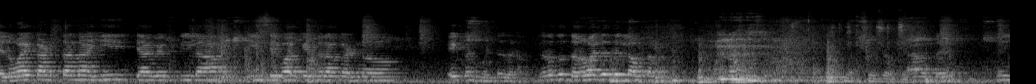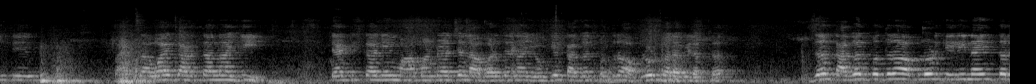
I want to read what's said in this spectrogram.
एल वाय काढतानाही त्या व्यक्तीला ई सेवा केंद्राकडनं एकच मिनिट जरा जरा तो दरवाजा तरी लावता का? ते बाहेरचा अवाय काढतानाही त्या ठिकाणी महामंडळाच्या लाभार्थ्यांना योग्य कागदपत्र अपलोड करावी लागतात. जर कागदपत्र अपलोड केली नाही तर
